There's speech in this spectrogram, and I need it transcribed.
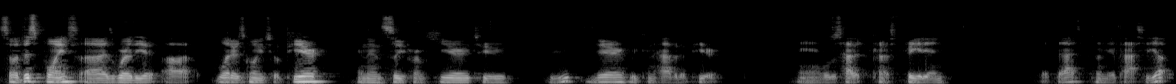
So at this point uh, is where the uh, letter is going to appear. And then so from here to there, we can have it appear. And we'll just have it kind of fade in like that. Turn the opacity up.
